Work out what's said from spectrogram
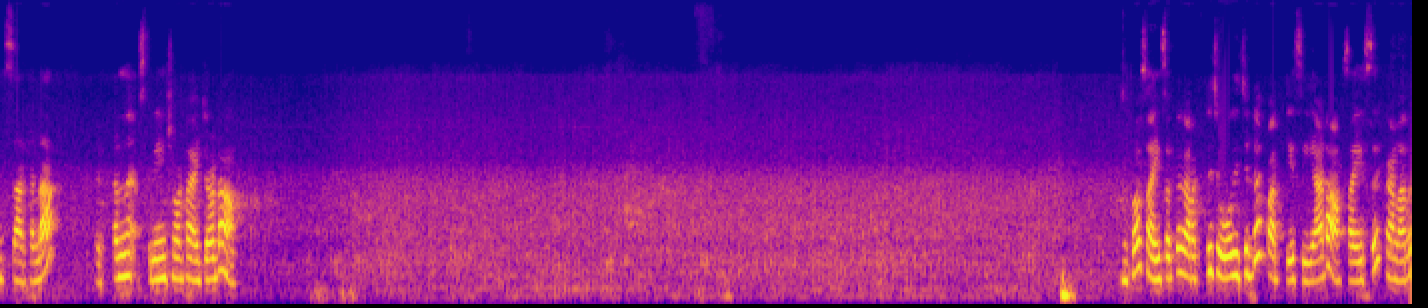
മിസ്സാക്കണ്ട പെട്ടെന്ന് സ്ക്രീൻഷോട്ട് അയച്ചോട്ടോ അപ്പോൾ ഒക്കെ കറക്റ്റ് ചോദിച്ചിട്ട് പർച്ചേസ് ചെയ്യുക കേട്ടോ. സൈസ് കളർ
